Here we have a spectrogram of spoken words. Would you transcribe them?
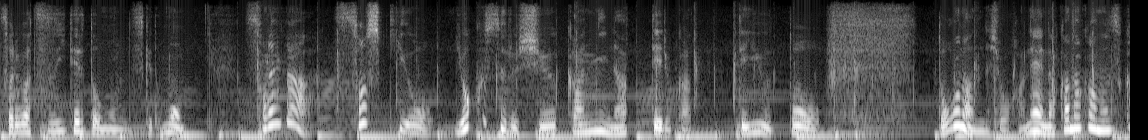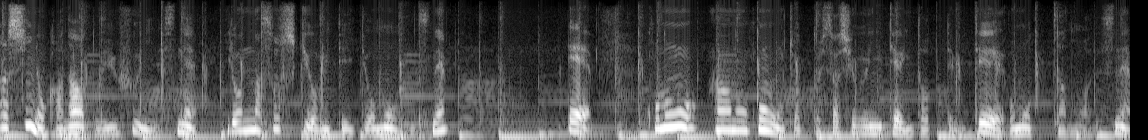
それは続いてると思うんですけどもそれが組織を良くする習慣になってるかっていうとどうなんでしょうかね。なかなか難しいのかなというふうにですねいろんな組織を見ていて思うんですね。でこのあの本をちょっと久しぶりに手に取ってみて思ったのはですね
